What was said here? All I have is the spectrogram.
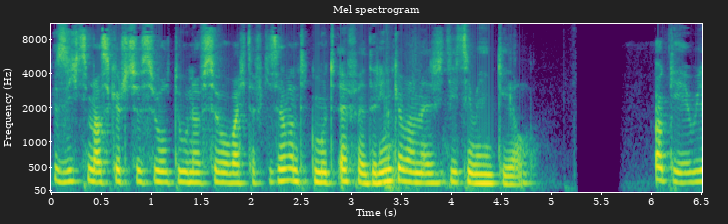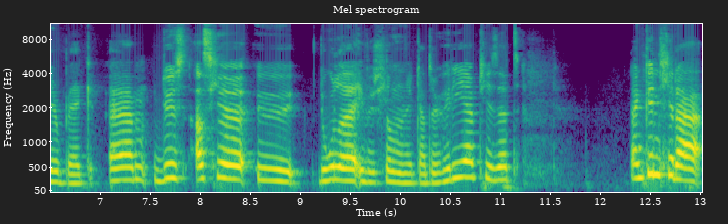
gezichtsmaskertjes wilt doen of zo. Wacht even, hè, want ik moet even drinken, want er zit iets in mijn keel. Oké, okay, we're back. Um, dus als je je doelen in verschillende categorieën hebt gezet, dan kun je dat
